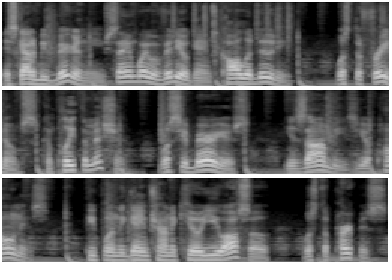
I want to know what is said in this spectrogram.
It's got to be bigger than you. Same way with video games. Call of Duty. What's the freedoms? Complete the mission. What's your barriers? Your zombies, your opponents, people in the game trying to kill you also. What's the purpose?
